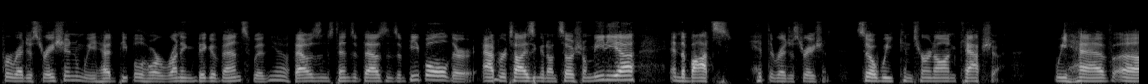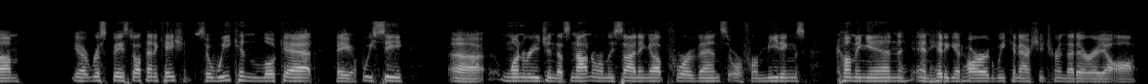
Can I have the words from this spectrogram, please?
for registration. We had people who are running big events with you know thousands, tens of thousands of people. They're advertising it on social media, and the bots hit the registration. So we can turn on CAPTCHA. We have um, you know, risk-based authentication. So we can look at, hey, if we see uh, one region that's not normally signing up for events or for meetings coming in and hitting it hard, we can actually turn that area off.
